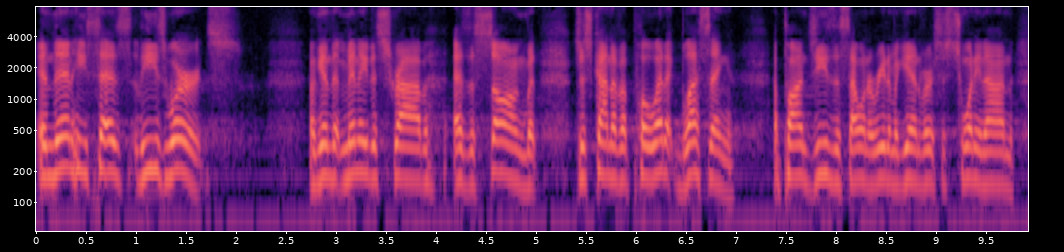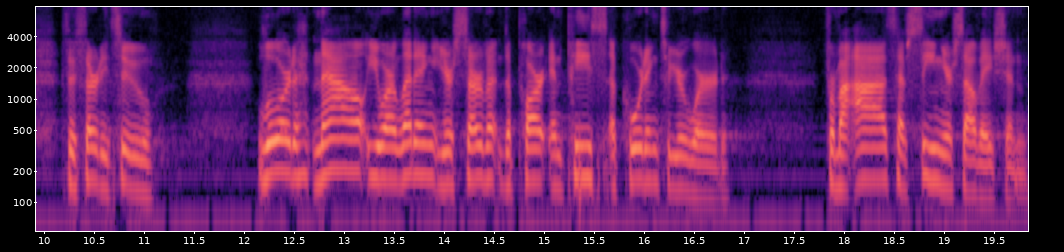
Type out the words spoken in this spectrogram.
And then he says these words again, that many describe as a song, but just kind of a poetic blessing upon Jesus. I want to read them again, verses 29 through 32. Lord, now you are letting your servant depart in peace according to your word. For my eyes have seen your salvation,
